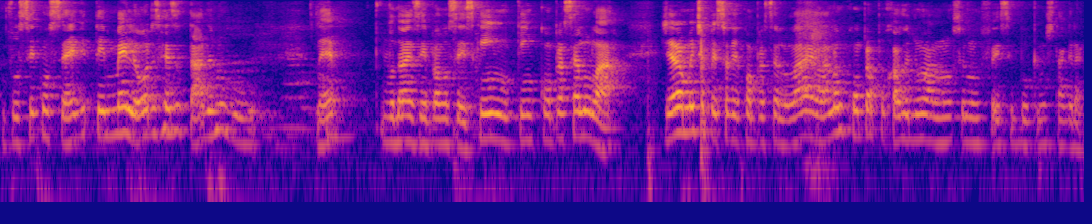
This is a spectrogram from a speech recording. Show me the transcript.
você consegue ter melhores resultados no Google, né? Vou dar um exemplo para vocês. Quem, quem compra celular, geralmente a pessoa que compra celular, ela não compra por causa de um anúncio no Facebook, no Instagram,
